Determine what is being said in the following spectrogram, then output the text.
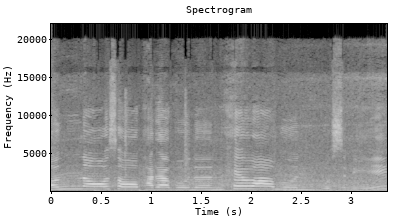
건너서 바라보는 해화문 모습이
